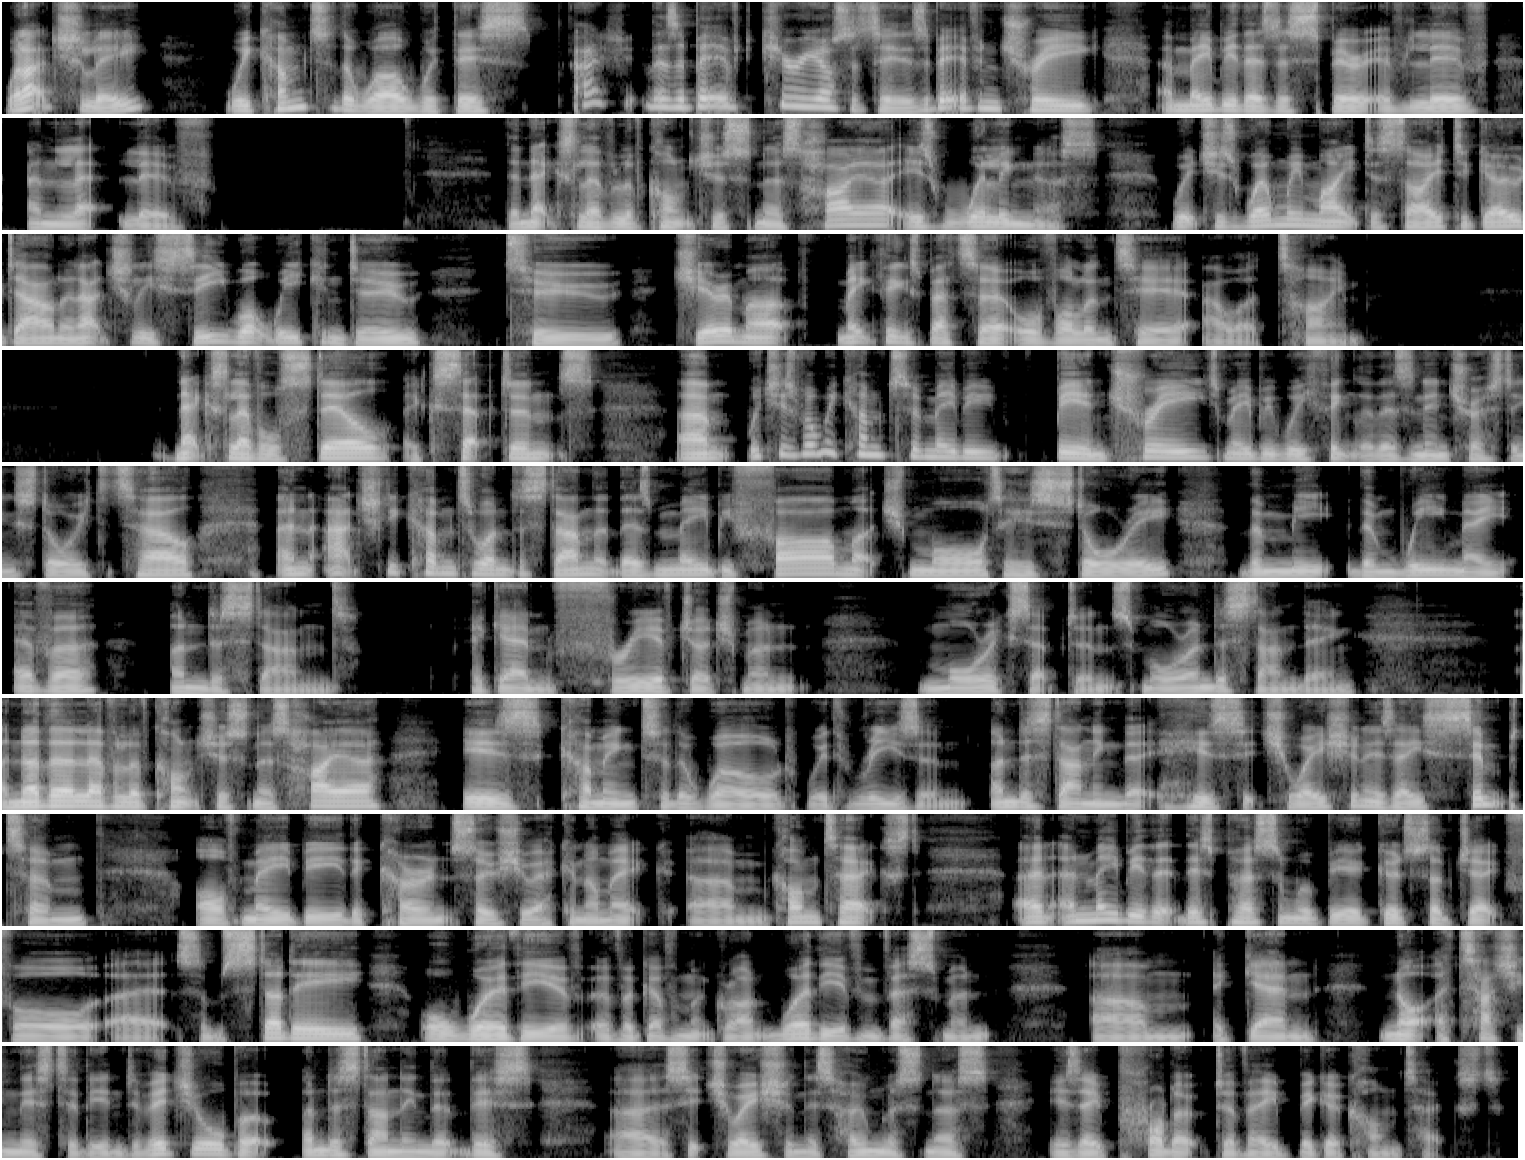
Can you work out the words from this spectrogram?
Well, actually, we come to the world with this. Actually, there's a bit of curiosity, there's a bit of intrigue, and maybe there's a spirit of live and let live. The next level of consciousness higher is willingness which is when we might decide to go down and actually see what we can do to cheer him up, make things better, or volunteer our time. Next level still, acceptance, um, which is when we come to maybe be intrigued. Maybe we think that there's an interesting story to tell, and actually come to understand that there's maybe far much more to his story than me than we may ever understand. Again, free of judgment, more acceptance, more understanding. Another level of consciousness higher is coming to the world with reason, understanding that his situation is a symptom of maybe the current socioeconomic um, context. And, and maybe that this person would be a good subject for uh, some study or worthy of, of a government grant, worthy of investment. Um, again, not attaching this to the individual, but understanding that this uh, situation, this homelessness, is a product of a bigger context.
